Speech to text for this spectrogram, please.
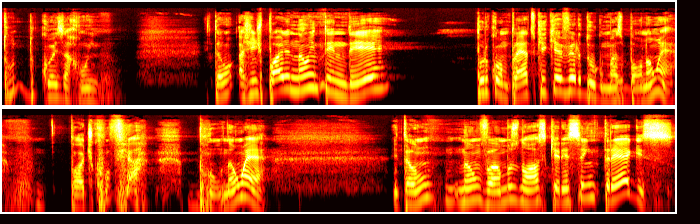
Tudo coisa ruim. Então, a gente pode não entender por completo o que é verdugo, mas bom não é. Pode confiar. Bom não é. Então, não vamos nós querer ser entregues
